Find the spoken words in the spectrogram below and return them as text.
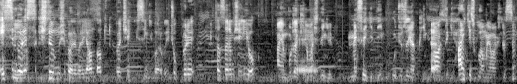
Esin İyi. böyle sıkıştırılmış böyle böyle yandan tutup böyle çekmişsin gibi arabayı. Çok böyle bir tasarım şeyi yok. Aynen buradaki Ee, amaç dediğim gibi mese gideyim, ucuza yapayım. Evet. Artık herkes kullanmaya başlasın.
